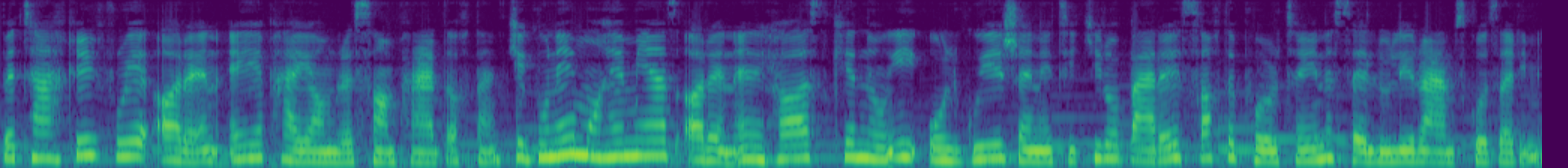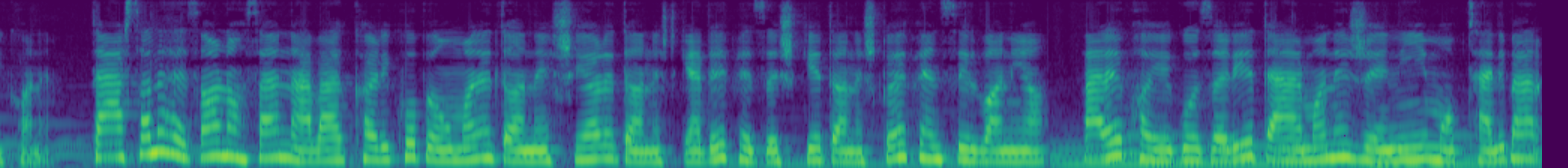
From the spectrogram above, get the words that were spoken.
به تحقیق روی RNA پیام رسان پرداختند که گونه مهمی از RNA هاست که نوعی الگوی ژنتیکی رو برای ساخت پروتئین سلولی رمزگذاری می‌کنه. در سال 1990 کاریکو به عنوان دانشیار دانشکده پزشکی دانشگاه پنسیلوانیا برای پایه‌گذاری درمان ژنی مبتنی بر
